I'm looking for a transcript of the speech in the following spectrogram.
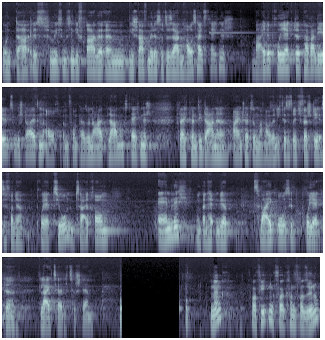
Und da ist für mich so ein bisschen die Frage, ähm, wie schaffen wir das sozusagen haushaltstechnisch, beide Projekte parallel zu gestalten, auch ähm, vom Personal planungstechnisch. Vielleicht können Sie da eine Einschätzung machen. Aber wenn ich das jetzt richtig verstehe, ist es von der Projektion im Zeitraum ähnlich und dann hätten wir zwei große Projekte gleichzeitig zu stemmen. Vielen Dank. Frau Fieten, gefolgt von Frau Söhne.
